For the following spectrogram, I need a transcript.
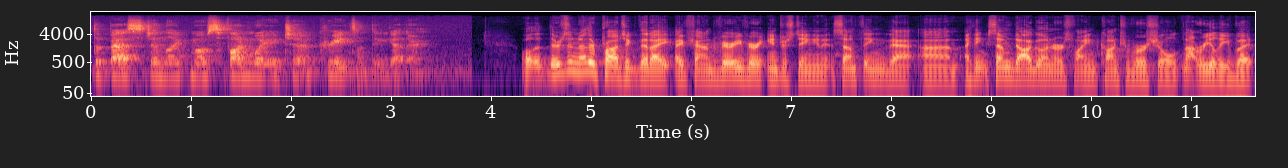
the best and like most fun way to create something together. Well, there's another project that I, I, found very, very interesting, and it's something that um, I think some dog owners find controversial. Not really, but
